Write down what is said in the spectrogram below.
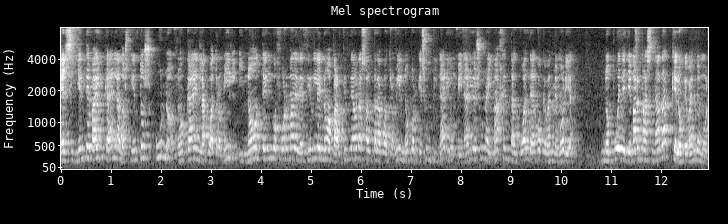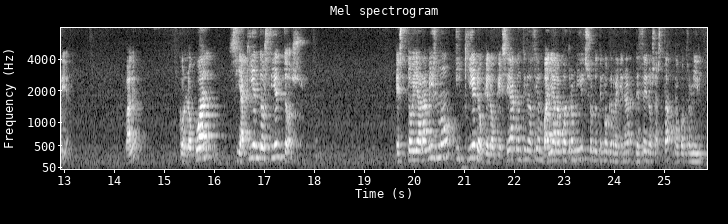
el siguiente byte cae en la 201, no cae en la 4000 y no tengo forma de decirle no, a partir de ahora salta la 4000, no, porque es un binario, un binario es una imagen tal cual de algo que va en memoria. No puede llevar más nada que lo que va en memoria. ¿Vale? Con lo cual, si aquí en 200 estoy ahora mismo y quiero que lo que sea a continuación vaya a la 4000, solo tengo que rellenar de ceros hasta la 4000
